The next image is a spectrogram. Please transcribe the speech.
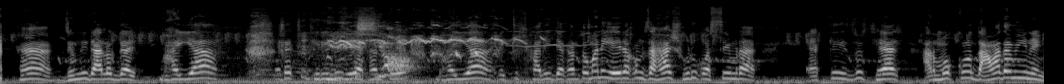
হ্যাঁ যেমনি ডায়লগ দেয় ভাইয়া এটা থ্রি পিস দেখান তো। ভাইয়া একটু শাড়ি দেখান তো। মানে এইরকম যাহা শুরু করছি আমরা একে ইজ্জত শেষ। আর মোক কোনো দামাদামি নেই।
